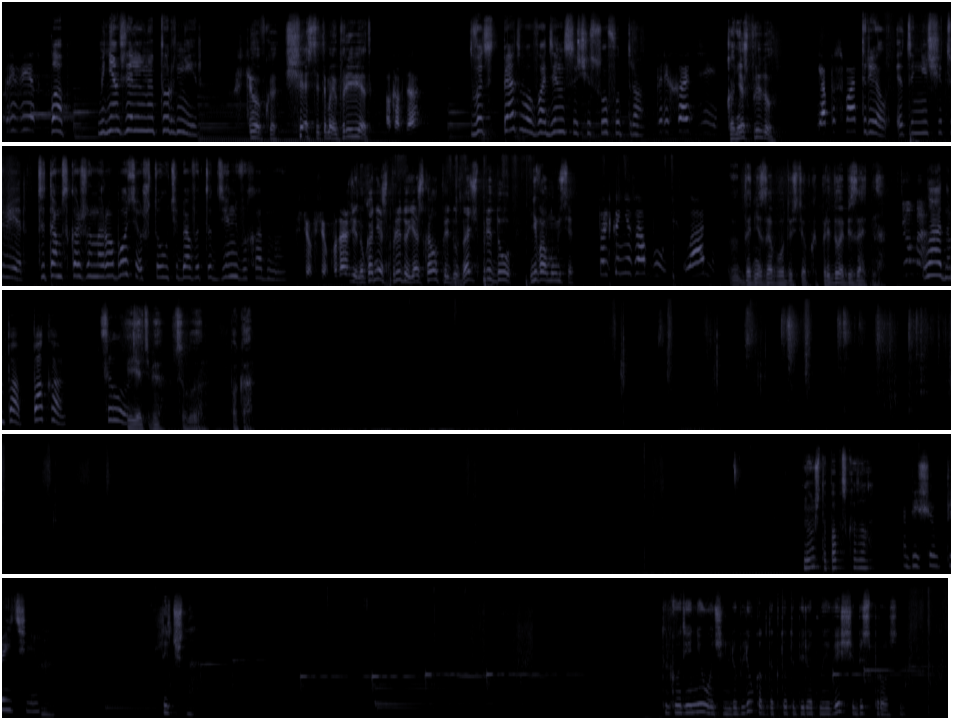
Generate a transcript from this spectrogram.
Привет, пап. Меня взяли на турнир. Степка, счастье ты мое, привет. А когда? 25 в 11 часов утра. Приходи. Конечно, приду. Я посмотрел, это не четверг. Ты там скажи на работе, что у тебя в этот день выходной. Степ, Степ, подожди, ну, конечно, приду. Я же сказал, приду. Значит, приду. Не волнуйся. Только не забудь, ладно? Э, Да не забуду, Степка. Приду обязательно. Ладно, пап, пока. Целую. И я тебя целую. Пока. Ну, что папа сказал? Обещал прийти. Отлично. Только вот я не очень люблю, когда кто-то берет мои вещи без спроса.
